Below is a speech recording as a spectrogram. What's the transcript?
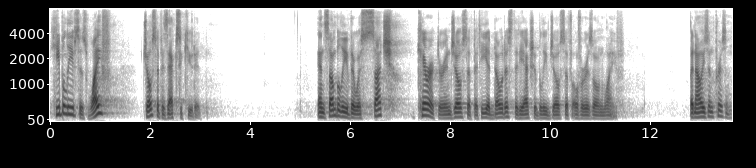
he believes his wife, Joseph is executed. And some believe there was such character in Joseph that he had noticed that he actually believed Joseph over his own wife. But now he's in prison.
